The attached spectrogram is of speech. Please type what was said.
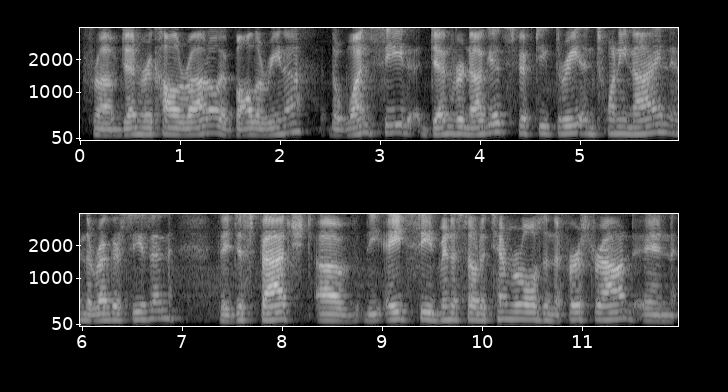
from Denver, Colorado at Ball Arena. The one seed Denver Nuggets, 53 and 29 in the regular season. They dispatched of the eight seed Minnesota Timberwolves in the first round in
